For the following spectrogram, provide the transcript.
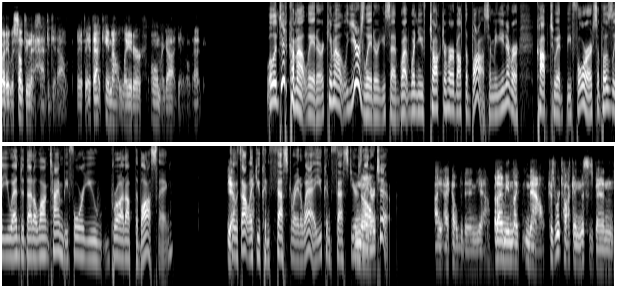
But it was something that had to get out. If, if that came out later, oh my God, you know that Well, it did come out later. It came out years later, you said, what, when you talked to her about the boss. I mean, you never copped to it before. Supposedly you ended that a long time before you brought up the boss thing. yeah. So it's not like you confessed right away. You confessed years No. later, too. I, I held it in, yeah. But I mean, like now, because we're talking, this has been,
